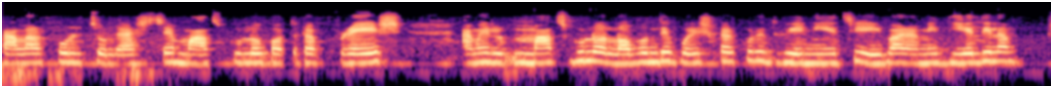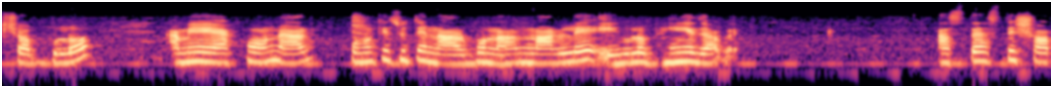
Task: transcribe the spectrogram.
কালারফুল চলে আসছে। মাছগুলো কতটা ফ্রেশ আমি মাছগুলো লবণ দিয়ে পরিষ্কার করে ধুয়ে নিয়েছি। এবার আমি দিয়ে দিলাম সবগুলো। আমি এখন আর কোনো কিছুতে নাড়বো না। নাড়লে এগুলো ভেঙে যাবে। আস্তে আস্তে সব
